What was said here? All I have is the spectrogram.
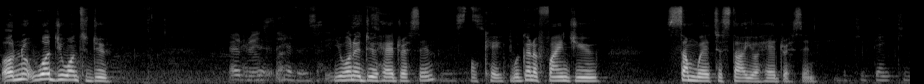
Or no, what do you want to do? Hairdresser Hairdresser. You want to do hairdressing? Yes. Okay. We're going to find you somewhere to start your hairdressing. Okay, thank you.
